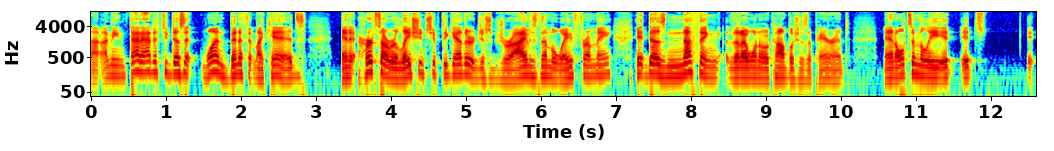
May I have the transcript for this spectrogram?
i mean that attitude doesn't one benefit my kids and it hurts our relationship together. It just drives them away from me. It does nothing that i want to accomplish as a parent. And ultimately it it it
